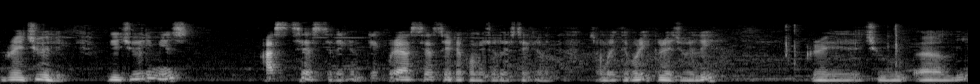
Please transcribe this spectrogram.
gradually gradually means আস্তে আস্তে, দেখেন, একবারে আস্তে আস্তে এটা কমে চলে আসছে এখানে। আমরা লিখতে পারি গ্রাজুয়ালি gradually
